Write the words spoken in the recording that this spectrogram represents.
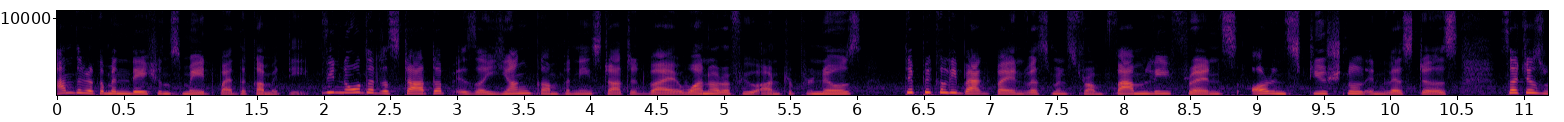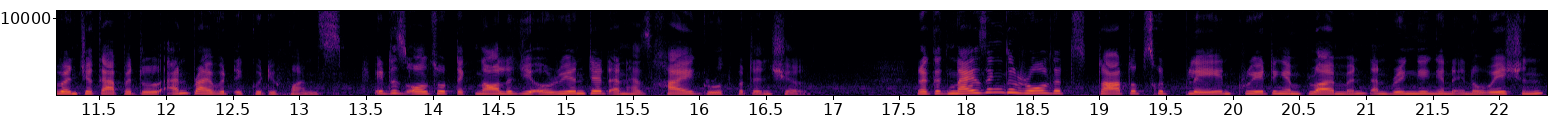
and the recommendations made by the committee. We know that a startup is a young company started by one or a few entrepreneurs typically backed by investments from family, friends, or institutional investors such as venture capital and private equity funds. It is also technology oriented and has high growth potential. Recognizing the role that startups could play in creating employment and bringing in innovation,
